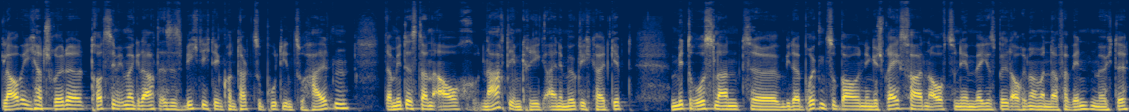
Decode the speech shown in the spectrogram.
glaube ich, hat Schröder trotzdem immer gedacht, es ist wichtig, den Kontakt zu Putin zu halten, damit es dann auch nach dem Krieg eine Möglichkeit gibt, mit Russland äh, wieder Brücken zu bauen, den Gesprächsfaden aufzunehmen, welches Bild auch immer man da verwenden möchte.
